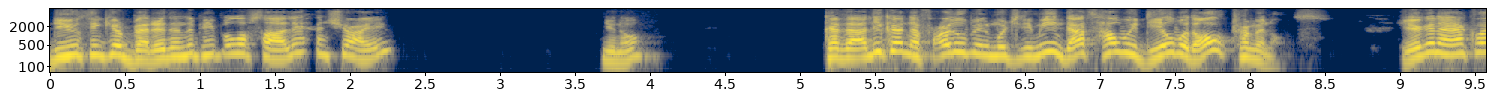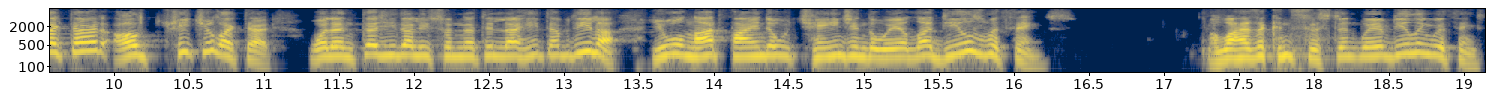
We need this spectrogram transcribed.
Do you think you're better than the people of Saleh and Shu'aib? You know? كَذَلِكَ نَفْعَلُ بِالْمُجْرِمِينَ That's how we deal with all criminals. You're going to act like that? I'll treat you like that. وَلَن تَجِدَ لِسُنَّةِ You will not find a change in the way Allah deals with things. Allah has a consistent way of dealing with things.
